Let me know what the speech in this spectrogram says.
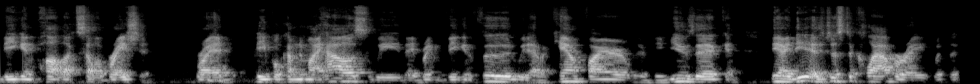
Vegan Potluck Celebration where I had people come to my house. We they bring vegan food. We'd have a campfire. There'd be music, and the idea is just to collaborate with the,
